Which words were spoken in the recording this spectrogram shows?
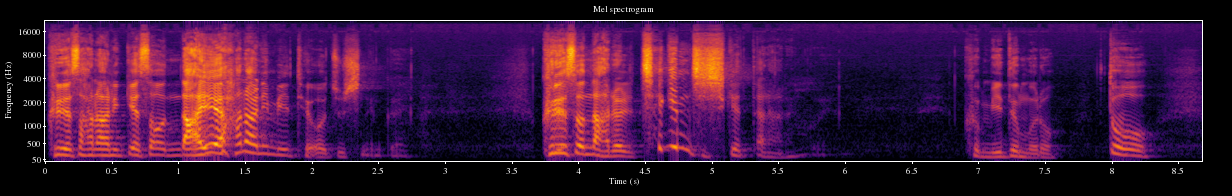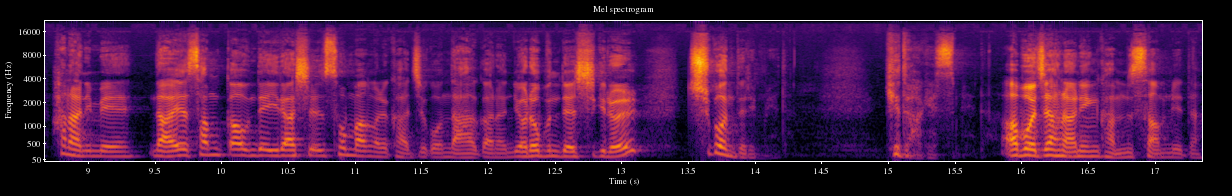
그래서 하나님께서 나의 하나님이 되어 주시는 거예요. 그래서 나를 책임지시겠다라는 거예요. 그 믿음으로 또 하나님의 나의 삶 가운데 일하실 소망을 가지고 나아가는 여러분 되시기를 축원드립니다. 기도하겠습니다. 아버지 하나님 감사합니다.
